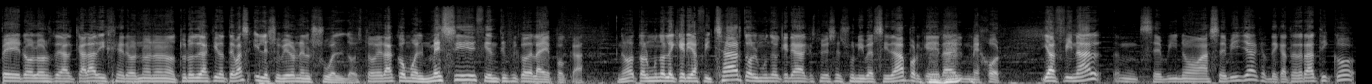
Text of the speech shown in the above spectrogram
pero los de Alcalá dijeron, no, no, no, tú no de aquí no te vas y le subieron el sueldo. Esto era como el Messi científico de la época. ¿no? Todo el mundo le quería fichar, todo el mundo quería que estuviese en su universidad porque era el mejor. Y al final mm, se vino a Sevilla de catedrático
